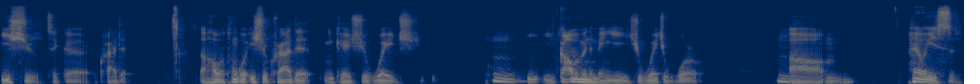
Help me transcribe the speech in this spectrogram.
issue 这个 credit，然后通过 issue credit，你可以去 wage 嗯。以以 government 的名义去 wage war，嗯。啊、很有意思。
